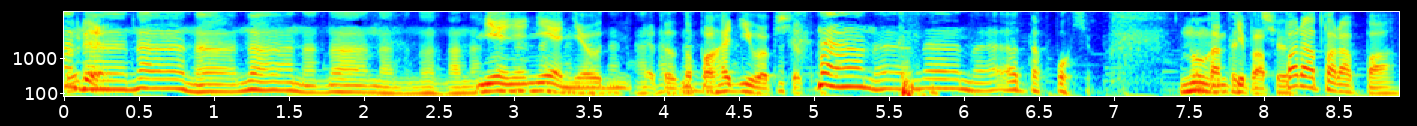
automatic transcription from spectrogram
история. Не-не-не, не, это, ну погоди вообще. Да похер. Ну, там так типа чё? пара-пара-па,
